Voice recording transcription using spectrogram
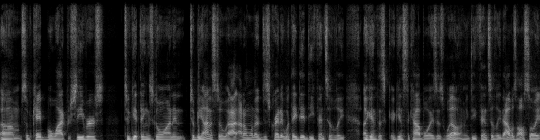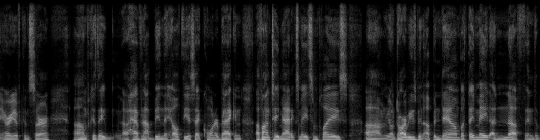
um some capable wide receivers to get things going. And to be honest, though, I, I don't want to discredit what they did defensively against this, against the Cowboys as well. I mean, defensively, that was also an area of concern. Um, because they uh, have not been the healthiest at cornerback, and Avonte Maddox made some plays. Um, you know, Darby's been up and down, but they made enough, and the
